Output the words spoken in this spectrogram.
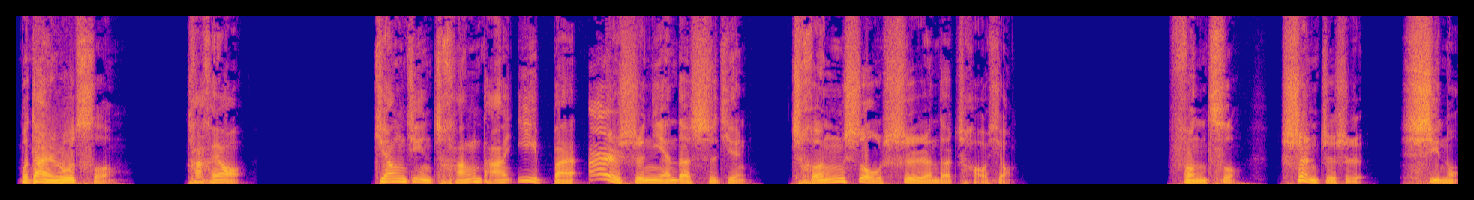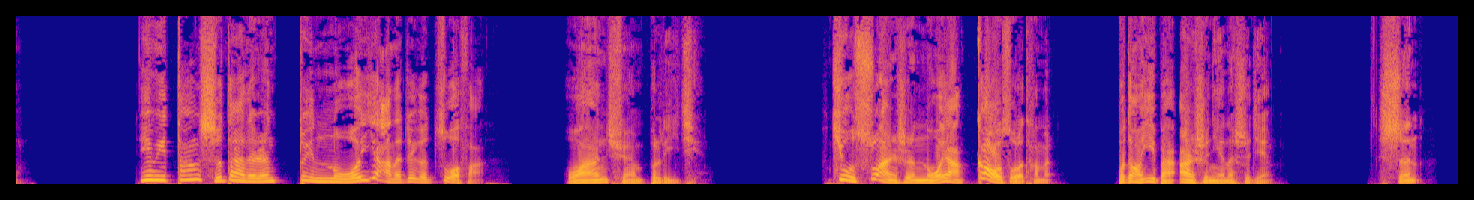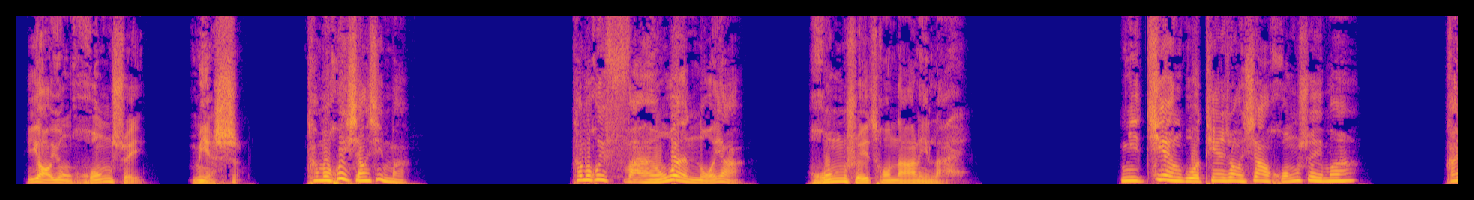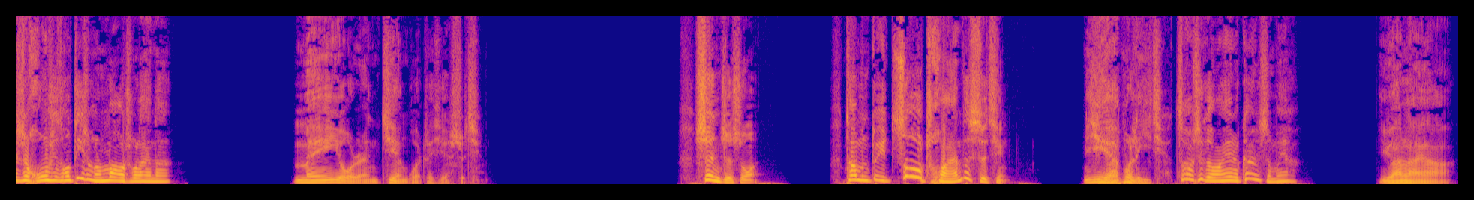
不但如此，他还要将近长达一百二十年的时间承受世人的嘲笑、讽刺，甚至是戏弄，因为当时代的人对挪亚的这个做法完全不理解。就算是挪亚告诉了他们，不到一百二十年的时间，神要用洪水灭世，他们会相信吗？他们会反问挪亚：“洪水从哪里来？你见过天上下洪水吗？还是洪水从地上冒出来呢？”没有人见过这些事情，甚至说。他们对造船的事情也不理解，造这个玩意儿干什么呀？原来啊，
